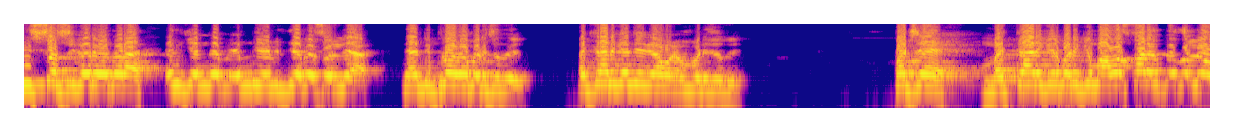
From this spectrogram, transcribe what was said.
വിശ്വസിച്ച് കയറി വന്നാൽ എനിക്ക് എന്റെ എം ബി എ വിദ്യാഭ്യാസം ഇല്ല ഞാൻ ഡിപ്ലോമ പഠിച്ചത്. മെക്കാനിക്കൽ എഞ്ചിനീയറിംഗ് പഠിച്ചത്. പക്ഷേ മെക്കാനിക്കൽ പഠിക്കുമ്പോൾ അവസാനത്തെ കൊല്ലോ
